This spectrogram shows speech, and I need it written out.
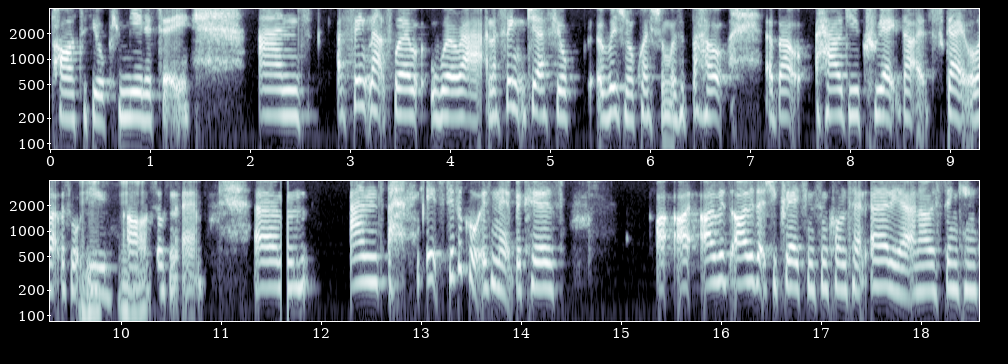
part of your community. And I think that's where we're at. And I think Jeff, your original question was about about how do you create that at scale? That was what mm-hmm, you mm-hmm. asked, wasn't it? Um, and it's difficult, isn't it? Because I, I, I, was I was actually creating some content earlier, and I was thinking.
